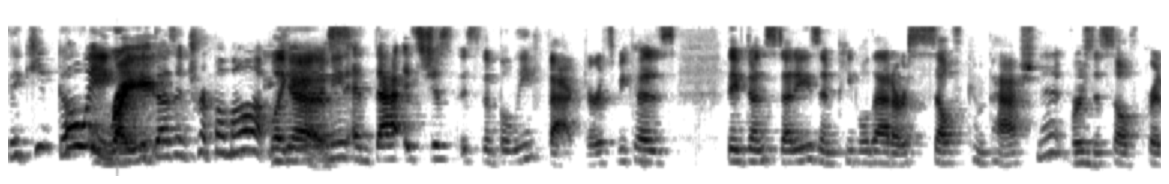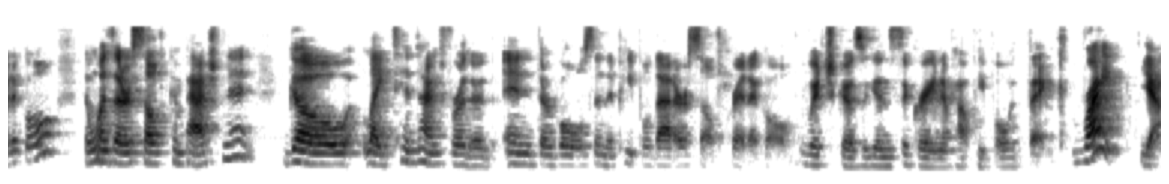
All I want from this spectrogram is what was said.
they keep going. Like, Right. it doesn't trip them up. Like you know what I mean? And that it's just it's the belief factor. It's because they've done studies and people that are self-compassionate versus Mm. self-critical, the ones that are self-compassionate go like 10 times further in their goals than the people that are self-critical. Which goes against the grain of how people would think. Right. Yeah.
